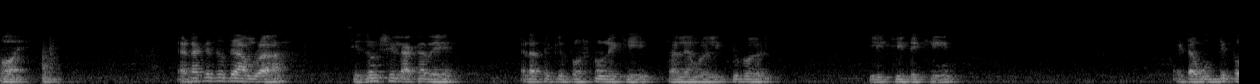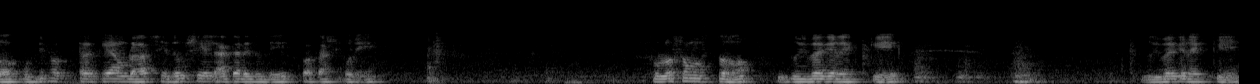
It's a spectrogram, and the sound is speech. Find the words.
হয়। এটাকে যদি আমরা সৃজনশীল আকারে এটা থেকে প্রশ্ন লিখি, তাহলে আমরা লিখতে পারি। লিখি, দেখি। এটা উদ্দীপক, উদ্দীপকটাকে আমরা সৃজনশীল আকারে যদি প্রকাশ করি, ষোলো সমস্ত দুই ভাগের এককে, দুই ভাগের এককে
